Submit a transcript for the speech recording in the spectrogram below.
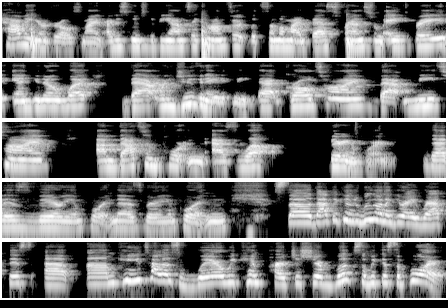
having your girls' night. I just went to the Beyonce concert with some of my best friends from eighth grade, and you know what? That rejuvenated me. That girl time, that me time, um, that's important as well. Very important. That is very important. That is very important. So, Dr. Kendra, we're going to get ready wrap this up. Um, can you tell us where we can purchase your book so we can support?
